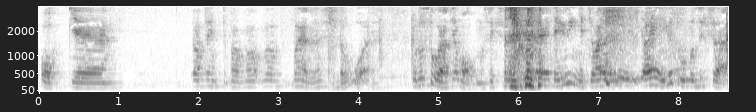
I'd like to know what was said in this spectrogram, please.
Och eh, jag tänkte bara, vad, vad, vad är det det står? Och då står det att jag var homosexuell. det, är ju inget, jag är, jag är ju inte homosexuell.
